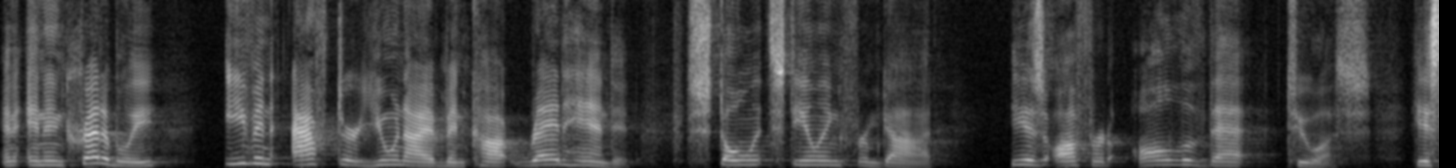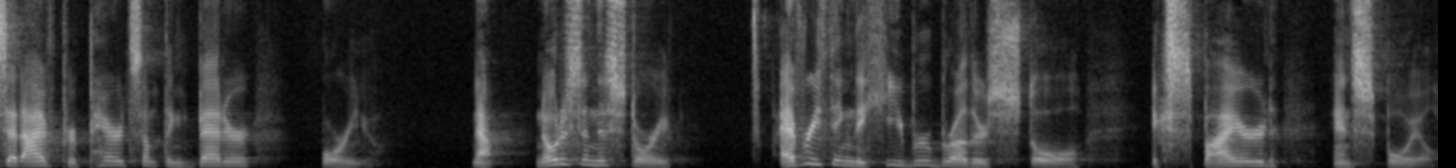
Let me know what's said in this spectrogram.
And, and incredibly, even after you and I have been caught red handed, stolen, stealing from God, He has offered all of that to us. He has said, I've prepared something better for you. Now, notice in this story, everything the Hebrew brothers stole expired and spoiled,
